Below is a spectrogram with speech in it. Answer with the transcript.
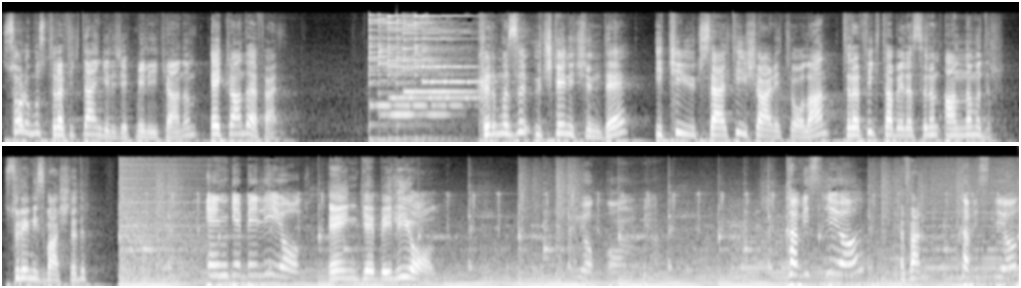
Sorumuz trafikten gelecek Melike Hanım. Ekranda efendim. Kırmızı üçgen içinde iki yükselti işareti olan trafik tabelasının anlamıdır. Süremiz başladı. Engebeli yol. Engebeli yol. Yok olmuyor. Kavisli yol. Efendim Kavisli yol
